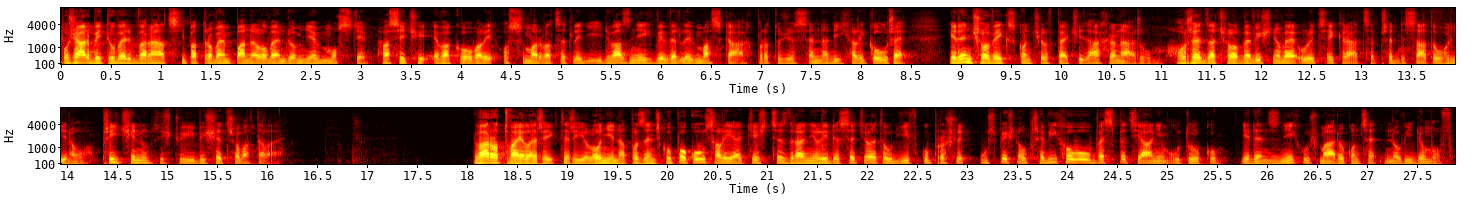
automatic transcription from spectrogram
Požár bytu ve 12-patrovém panelovém domě v Mostě. Hasiči evakuovali 28 lidí. Dva z nich vyvedli v maskách, protože se nadýchali kouře. Jeden člověk skončil v péči záchranářů. Hořet začalo ve Višňové ulici krátce před desátou hodinou. Příčinu zjišťují vyšetřovatelé. Dva rottweileři, kteří loni na Plzeňsku pokousali a těžce zranili desetiletou dívku, prošli úspěšnou převýchovou ve speciálním útulku. Jeden z nich už má dokonce nový domov.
